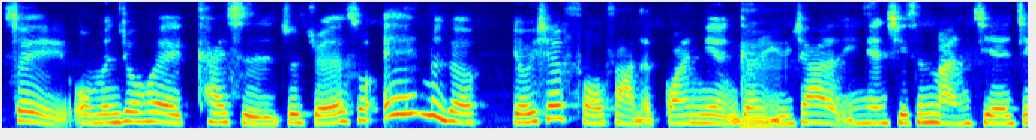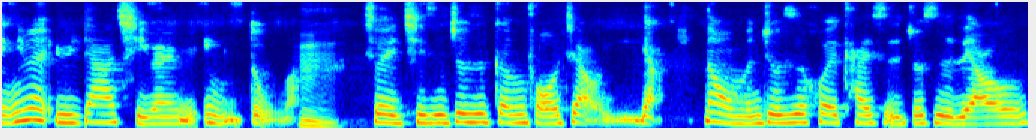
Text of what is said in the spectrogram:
所以我们就会开始就觉得说，哎，那个有一些佛法的观念跟嗯瑜伽的理念其实蛮接近，因为瑜伽起源于印度嘛，嗯所以其实就是跟佛教一样。那我们就是会开始就是聊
